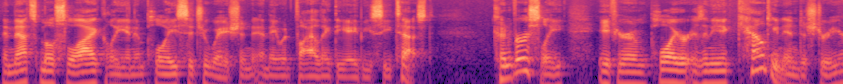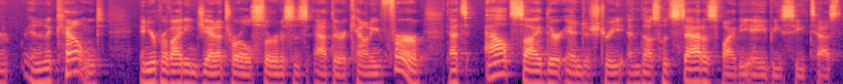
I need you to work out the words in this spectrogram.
then that's most likely an employee situation and they would violate the ABC test. Conversely, if your employer is in the accounting industry or in an accountant and you're providing janitorial services at their accounting firm, that's outside their industry and thus would satisfy the ABC test,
